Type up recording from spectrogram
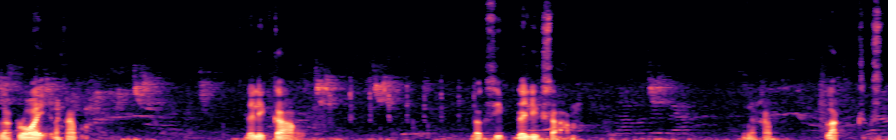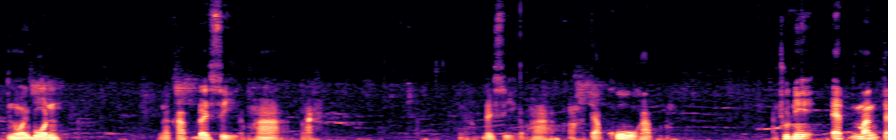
หลักร้อยนะครับ ได้เลขเก้าหลักสิบได้เลขสามนะครับ หลักหน่วยบนนะครับ ได้สี่กับห้านะนะครับได้สี่กับห้าจับคู่ครับ ชุดนี้แอดมั่นใจ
